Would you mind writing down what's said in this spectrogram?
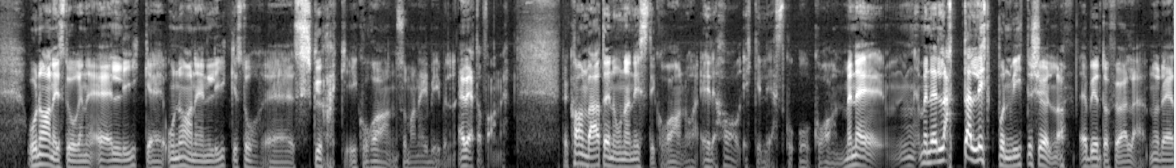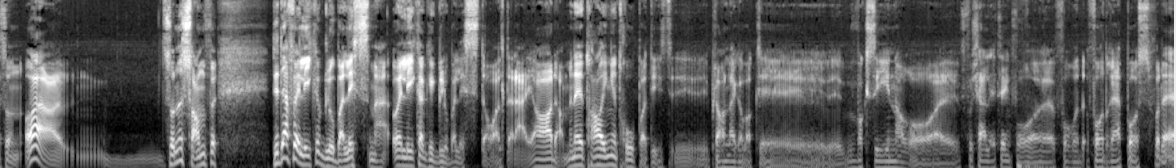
Onan-historien er like Onan er en like stor eh, skurk i Koranen som han er i Bibelen. Jeg vet da faen. Jeg. Det kan være at det er en onanist i Koranen, og jeg har ikke lest Koranen. Men, jeg, men det letter litt på den hvite skylden, da. Jeg begynte å føle, når det er sånn Å ja, sånne samfunn det er derfor jeg liker globalisme, og jeg liker ikke globalister og alt det der. Ja da, men jeg har ingen tro på at de planlegger vak vaksiner og eh, forskjellige ting for, for, for, å drepe oss. For det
